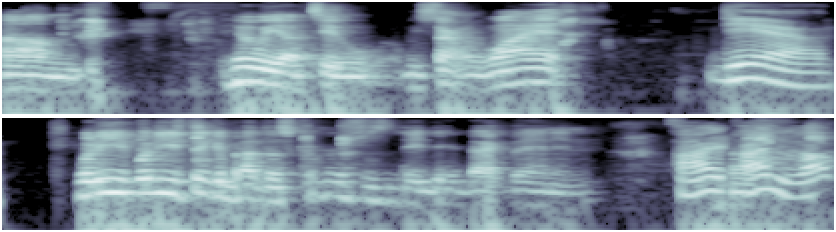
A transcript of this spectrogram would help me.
Um, who are we up to? We start with Wyatt. Yeah, What do you What do you think about those commercials that they did back then? And I I love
